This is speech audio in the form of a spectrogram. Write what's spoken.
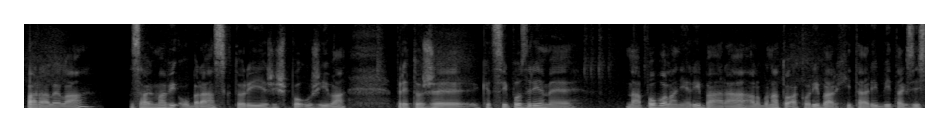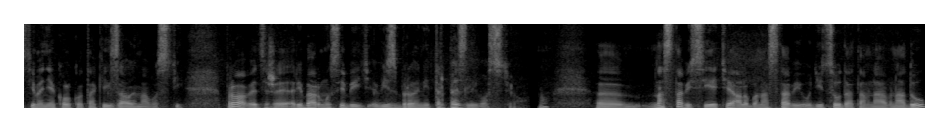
paralela, zaujímavý obraz, ktorý Ježiš používa, pretože keď si pozrieme na povolanie rybára, alebo na to, ako rybár chytá ryby, tak zistíme niekoľko takých zaujímavostí. Prvá vec, že rybár musí byť vyzbrojený trpezlivosťou. No, e, nastaví siete alebo nastaví udicu, dá tam návnadu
